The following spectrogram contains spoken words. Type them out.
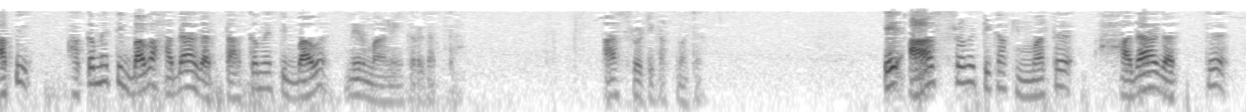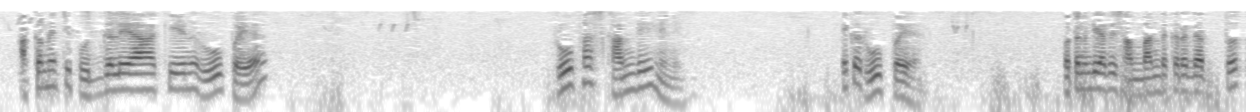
අපි අකමැති බව හදාගත්තා අකමැති බව නිර්මාණය කරගත්තා. ආශ්‍රව ටිකක් මත. ඒ ආශ්‍රව ටිකක් මත හදාගත්ත අකමැති පුද්ගලයා කියන රූපය රූපස්කන්ධේ නෙමෙයි. ඒක රූපය. ඔතනදී අපි සම්බන්ධ කරගත්තොත්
